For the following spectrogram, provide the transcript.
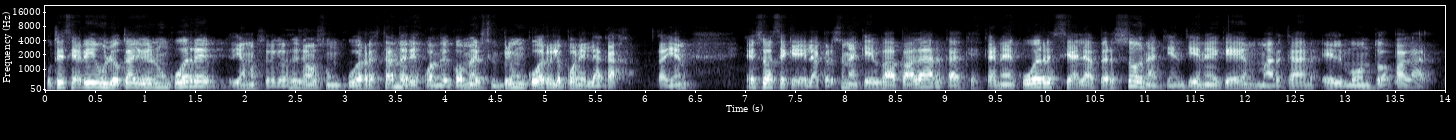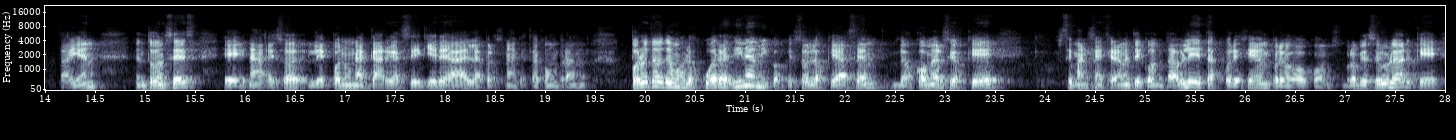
ustedes si abren un local y ven un QR, digamos, lo que nosotros llamamos un QR estándar es cuando el comercio imprime un QR y lo pone en la caja, ¿está bien? Eso hace que la persona que va a pagar cada vez que escanea el QR sea la persona quien tiene que marcar el monto a pagar, ¿está bien? Entonces, eh, nada, eso le pone una carga, si quiere, a la persona que está comprando. Por otro lado, tenemos los QR dinámicos, que son los que hacen los comercios que se manejan generalmente con tabletas, por ejemplo, o con su propio celular, que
